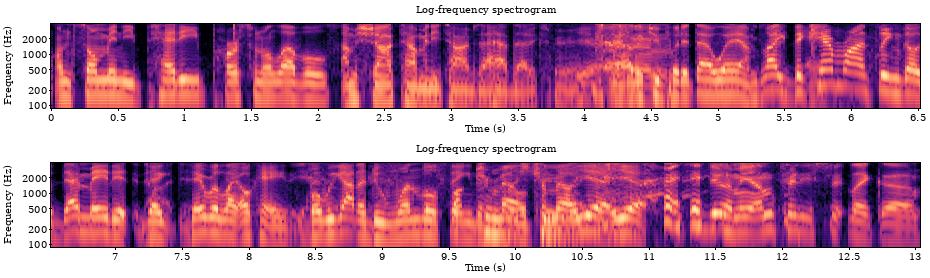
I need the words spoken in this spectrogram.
on so many petty personal levels. I'm shocked how many times I have that experience. Yeah, now that you put it that way, I'm just Like the. Cameron thing though, that made it. They, it they were like, okay, but we got to do one little fuck thing to Trammell, push too, Trammell. like- Yeah, yeah. Dude, I mean, I'm pretty strict. Like, um,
